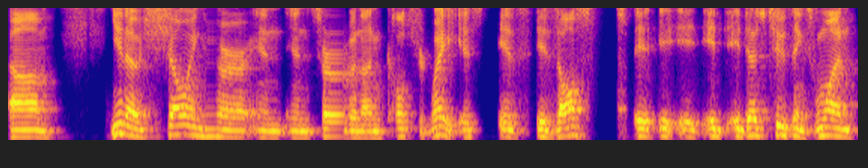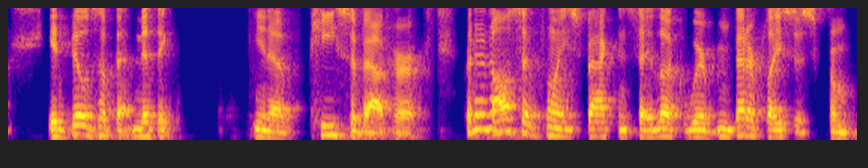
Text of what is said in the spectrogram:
um, you know, showing her in in sort of an uncultured way is is is also it, it, it does two things. One, it builds up that mythic you know piece about her. But it also points back and say look we're in better places from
